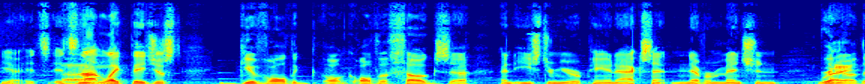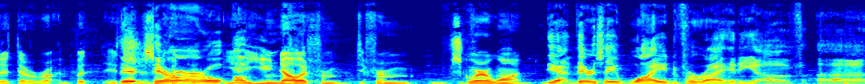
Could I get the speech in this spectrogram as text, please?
Yeah, it's it's Um, not like they just give all the all, all the thugs uh, an Eastern European accent and never mention Right. know that they're Ru- but it's There- just there are yeah, a- you know it from from square one. Yeah, there's a wide variety of uh,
